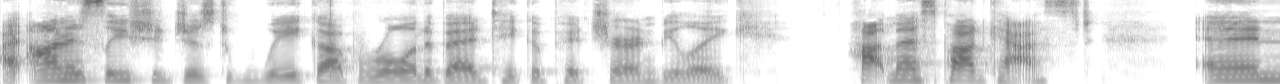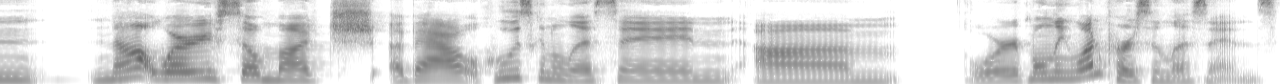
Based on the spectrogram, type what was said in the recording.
I honestly should just wake up, roll out of bed, take a picture, and be like, hot mess podcast. And not worry so much about who's going to listen um, or if only one person listens.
